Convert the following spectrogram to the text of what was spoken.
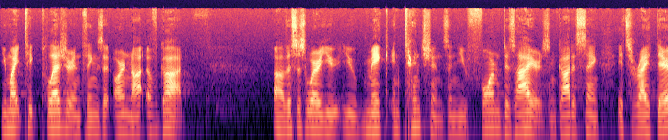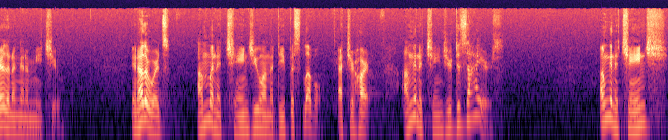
You might take pleasure in things that are not of God. Uh, this is where you, you make intentions and you form desires, and God is saying, It's right there that I'm going to meet you. In other words, I'm going to change you on the deepest level at your heart. I'm going to change your desires. I'm going to change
